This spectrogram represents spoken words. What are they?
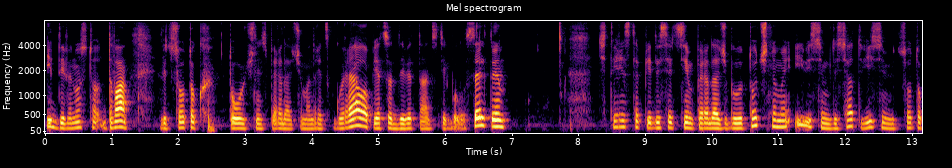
і 92% точність передач у мадридського Реала, 519 їх було Сельти. 457 передач були точними і 88%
